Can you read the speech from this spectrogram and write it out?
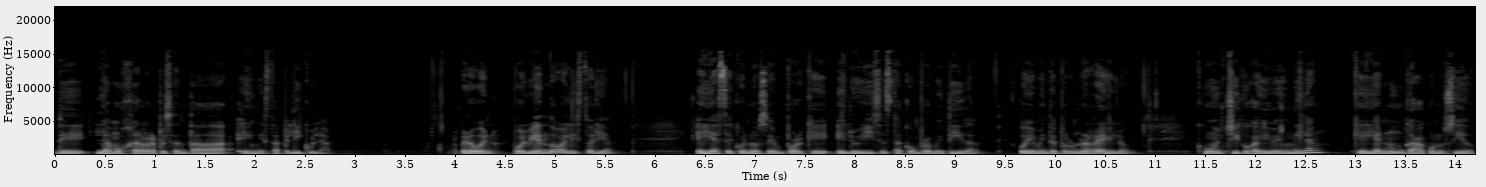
de la mujer representada en esta película. Pero bueno, volviendo a la historia, ellas se conocen porque Eloise está comprometida, obviamente por un arreglo, con un chico que vive en Milán, que ella nunca ha conocido.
